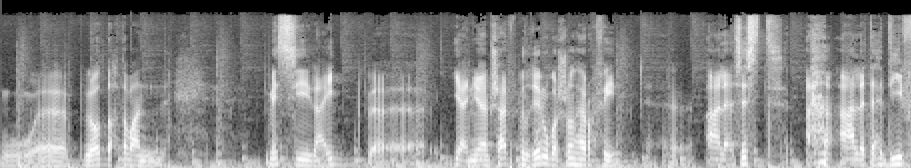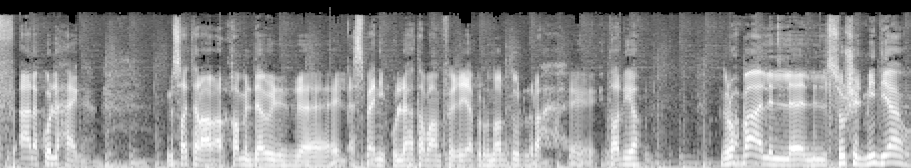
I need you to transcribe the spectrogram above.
وبيوضح طبعا ميسي لعيب آه، يعني أنا مش عارف من غيره برشلونة هيروح فين. آه، أعلى assist أعلى تهديف أعلى كل حاجة. مسيطر على أرقام الدوري ال- الأسباني كلها طبعا في غياب رونالدو اللي راح آه، إيطاليا. نروح بقى لل- لل social media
